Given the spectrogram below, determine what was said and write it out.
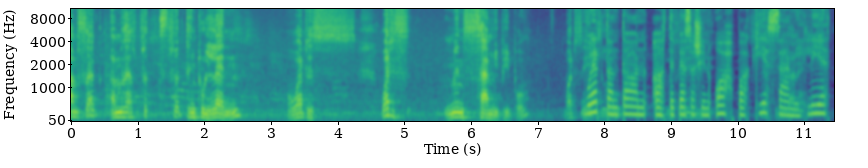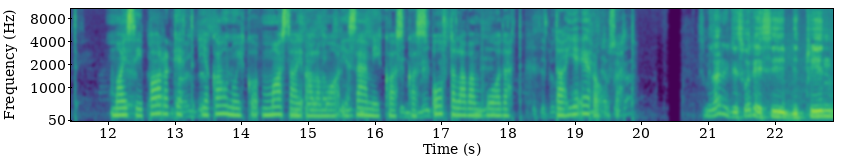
I'm, I'm expecting to learn what is, what is means Sami people. Vertantaan ahte pesasin ohpa kiesäämi liet, maisi parket ja kaunuihko masai alamoa ja säämi kaskas oftalavan vuodat tai erohusat. Similarities what I see between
